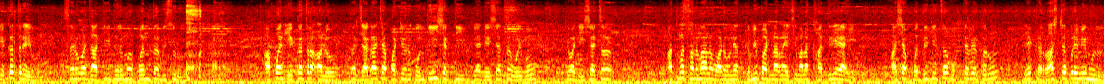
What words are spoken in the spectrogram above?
एकत्र येऊन सर्व जाती धर्म पंथ विसरून आपण एकत्र आलो तर जगाच्या पाठीवर कोणतीही शक्ती या देशाचं वैभव किंवा देशाचं आत्मसन्मान वाढवण्यात कमी पडणार नाही याची मला खात्री आहे. अशा पद्धतीचं वक्तव्य करून एक राष्ट्रप्रेमी म्हणून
